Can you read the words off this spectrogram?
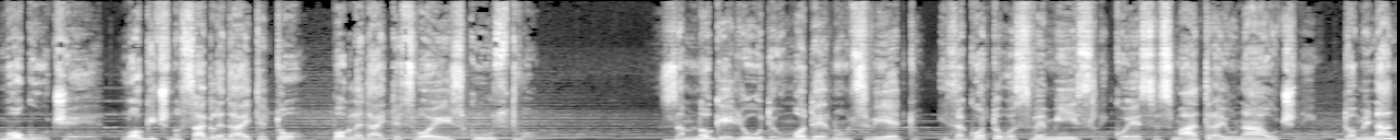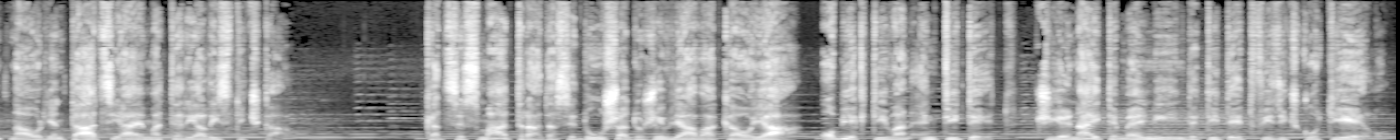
Moguće je, logično sagledajte to, pogledajte svoje iskustvo, za mnoge ljude u modernom svijetu i za gotovo sve misli koje se smatraju naučnim, dominantna orijentacija je materialistička. Kad se smatra da se duša doživljava kao ja, objektivan entitet, čiji je najtemeljniji identitet fizičko tijelo,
